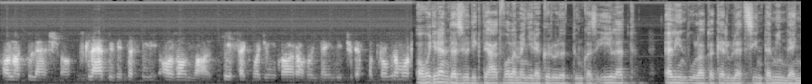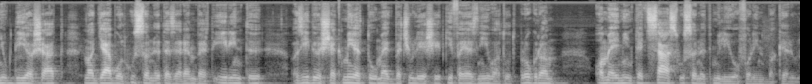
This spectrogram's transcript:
alakulása lehetővé teszi, azonnal készek vagyunk arra, hogy beindítsuk ezt a programot. Ahogy rendeződik tehát valamennyire körülöttünk az élet, elindulhat a kerület szinte minden nyugdíjasát, nagyjából 25 ezer embert érintő, az idősek méltó megbecsülését kifejezni hivatott program, amely mintegy 125 millió forintba kerül.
